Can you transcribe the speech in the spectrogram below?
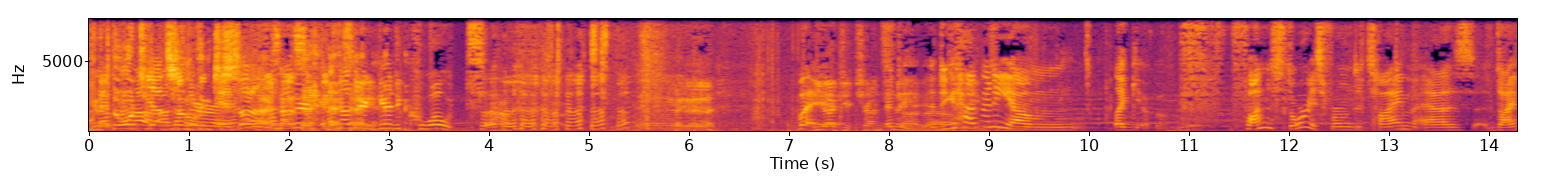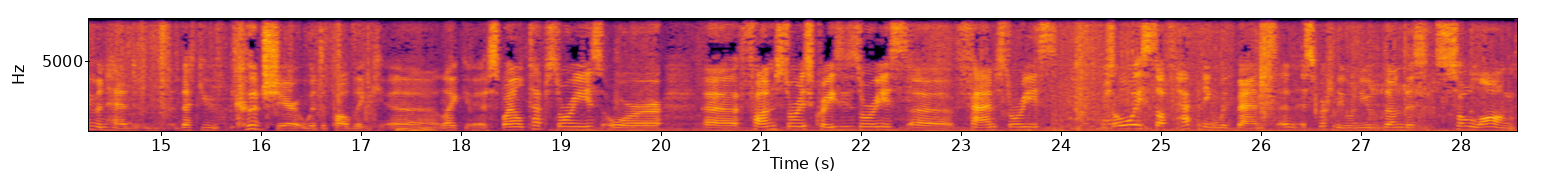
You Another- thought you had another- something to say. Another something another good quote. Oh, yeah. but You had your chance. do, to- do you have any um like f- fun stories from the time as Diamond Head that you could share with the public, uh, like uh, Spinal Tap stories or uh, fun stories, crazy stories, uh, fan stories? There's always stuff happening with bands, and especially when you've done this so long.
